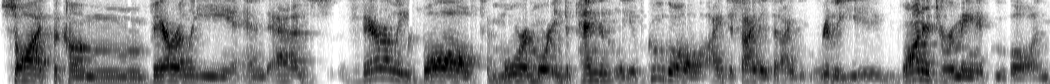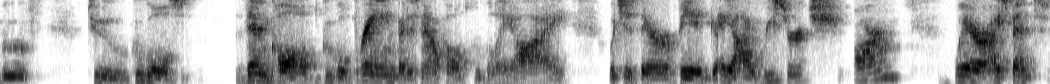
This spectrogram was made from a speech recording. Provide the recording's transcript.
saw it become Verily, and as Verily evolved more and more independently of Google, I decided that I really wanted to remain at Google and moved to Google's then called Google Brain, but is now called Google AI, which is their big AI research arm, where I spent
